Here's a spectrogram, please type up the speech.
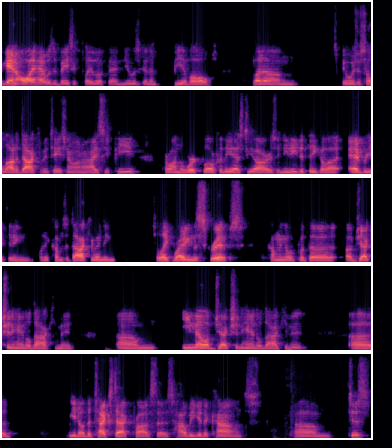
again, all I had was a basic playbook that I knew was going to be evolved, but um, it was just a lot of documentation on our ICP or on the workflow for the SDRs. And you need to think about everything when it comes to documenting. So like writing the scripts, coming up with a objection handle document, um, email objection handle document, uh, you know, the tech stack process, how we get accounts, um, just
